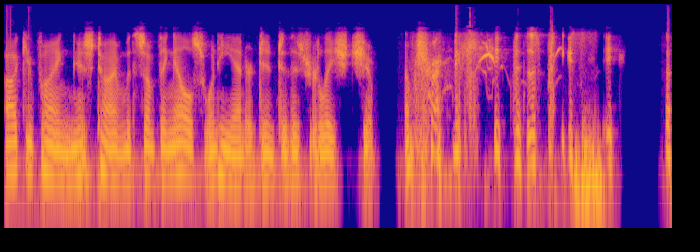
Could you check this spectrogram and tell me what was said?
occupying his time with something else when he entered into this relationship. I'm trying to keep this PC.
